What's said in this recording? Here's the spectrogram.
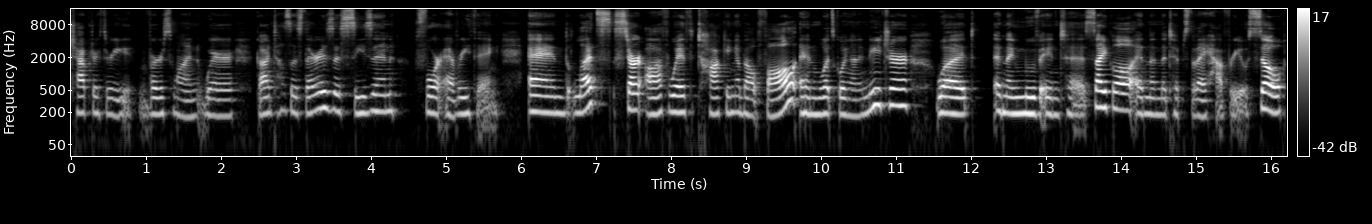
chapter 3, verse 1, where God tells us there is a season for everything. And let's start off with talking about fall and what's going on in nature, what and then move into cycle and then the tips that I have for you. So,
